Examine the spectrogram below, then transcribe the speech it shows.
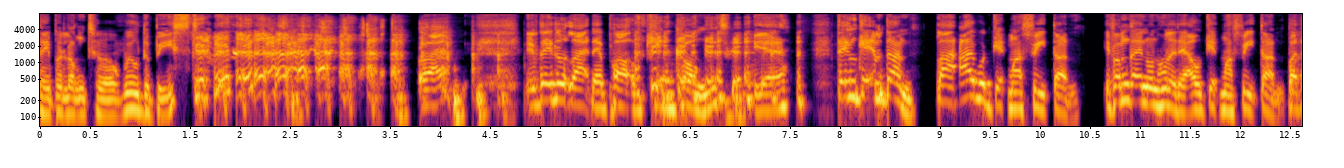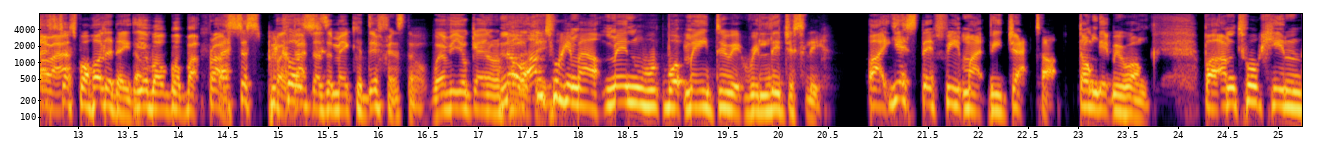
they belong to a wildebeest, right? If they look like they're part of King Kong, yeah, then get them done. Like I would get my feet done. If I'm going on holiday, I would get my feet done. But that's Alright. just for holiday, though. Yeah, but but but, bruv, that's just but that doesn't make a difference though. Whether you're getting on No, holiday, I'm talking about men what may do it religiously. Like, yes, their feet might be jacked up. Don't get me wrong, but I'm talking.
